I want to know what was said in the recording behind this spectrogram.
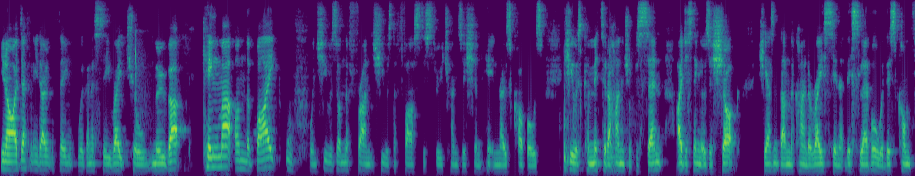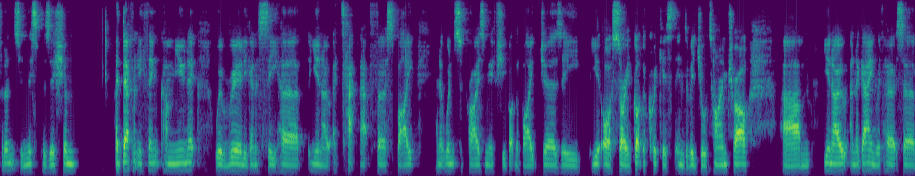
you know, I definitely don't think we're going to see Rachel move up. Kingma on the bike, oof, when she was on the front, she was the fastest through transition, hitting those cobbles. She was committed 100%. I just think it was a shock. She hasn't done the kind of racing at this level with this confidence in this position. I definitely think come Munich, we're really going to see her, you know, attack that first bike. And it wouldn't surprise me if she got the bike jersey, or sorry, got the quickest individual time trial. Um, you know, and again with her, it's a,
